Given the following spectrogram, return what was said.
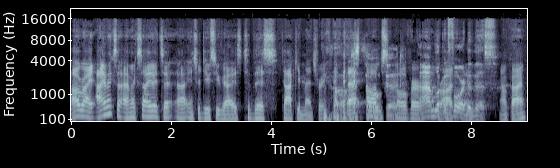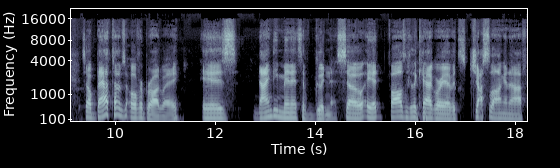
All right, I'm excited. I'm excited to uh, introduce you guys to this documentary. Bathtubs good. over. I'm looking forward to this. Okay. So Bathtubs Over Broadway is 90 minutes of goodness. So it falls into the category of it's just long enough,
